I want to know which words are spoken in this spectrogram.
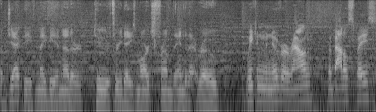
objective may be another two or three days march from the end of that road. We can maneuver around the battle space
